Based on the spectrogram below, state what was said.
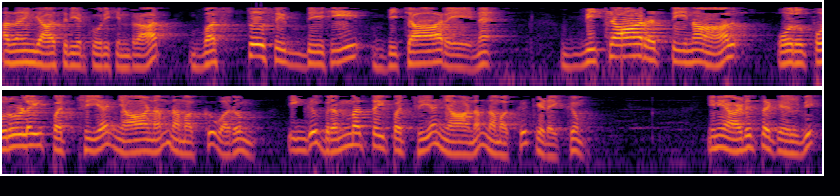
அதான் இங்க ஆசிரியர் கூறுகின்றார் வஸ்து சித்திகி விசாரேன. விசாரத்தினால் ஒரு பொருளை பற்றிய ஞானம் நமக்கு வரும். இங்கு பிரம்மத்தை பற்றிய ஞானம் நமக்கு கிடைக்கும். இனி அடுத்த கேள்வி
